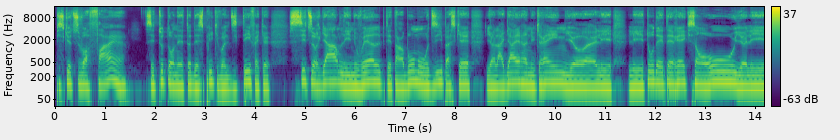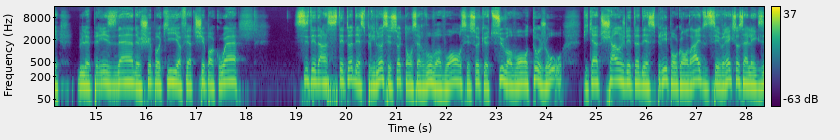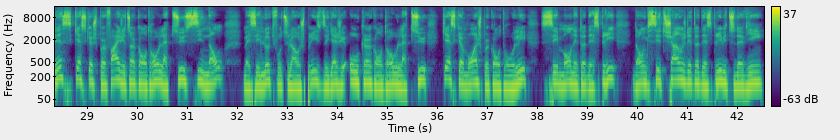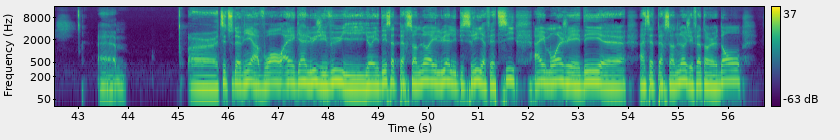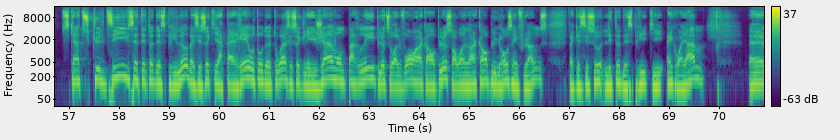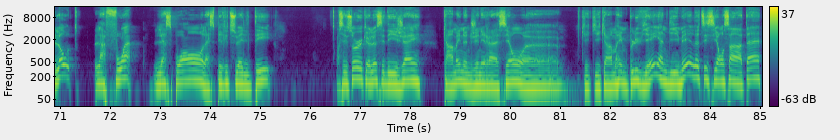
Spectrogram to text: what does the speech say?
puis ce que tu vas faire c'est tout ton état d'esprit qui va le dicter. Fait que si tu regardes les nouvelles puis t'es en beau maudit parce que il y a la guerre en Ukraine, il y a euh, les, les taux d'intérêt qui sont hauts, il y a les le président de je sais pas qui a fait je sais pas quoi si t'es dans cet état d'esprit-là, c'est ça que ton cerveau va voir, c'est ça que tu vas voir toujours. Puis quand tu changes d'état d'esprit, pour au contraire, tu dis c'est vrai que ça, ça existe. Qu'est-ce que je peux faire? J'ai-tu un contrôle là-dessus? Sinon, ben c'est là qu'il faut que tu lâches prise. Tu dis, gars, j'ai aucun contrôle là-dessus. Qu'est-ce que moi je peux contrôler? C'est mon état d'esprit. Donc, si tu changes d'état d'esprit, puis tu deviens euh, euh, tu deviens à voir, hey gars, lui j'ai vu, il, a aidé cette personne-là, hey lui à l'épicerie, il a fait ci, hey moi j'ai aidé euh, à cette personne-là, j'ai fait un don. Quand tu cultives cet état d'esprit-là, ben c'est ça qui apparaît autour de toi, c'est ça que les gens vont te parler, puis là tu vas le voir encore plus, avoir une encore plus grosse influence. Fait que c'est ça l'état d'esprit qui est incroyable. Euh, L'autre, la foi l'espoir, la spiritualité, c'est sûr que là, c'est des gens quand même d'une génération euh, qui, qui, est quand même plus vieille, entre guillemets. Là, si on s'entend,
